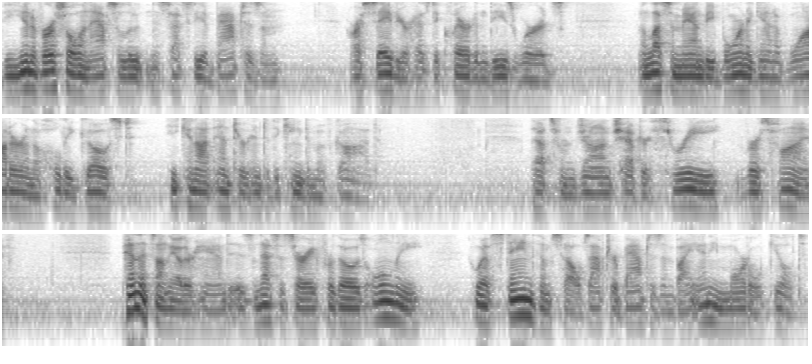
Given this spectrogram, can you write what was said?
The universal and absolute necessity of baptism, our Savior has declared in these words Unless a man be born again of water and the Holy Ghost, he cannot enter into the kingdom of God. That's from John chapter 3, verse 5. Penance, on the other hand, is necessary for those only who have stained themselves after baptism by any mortal guilt.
